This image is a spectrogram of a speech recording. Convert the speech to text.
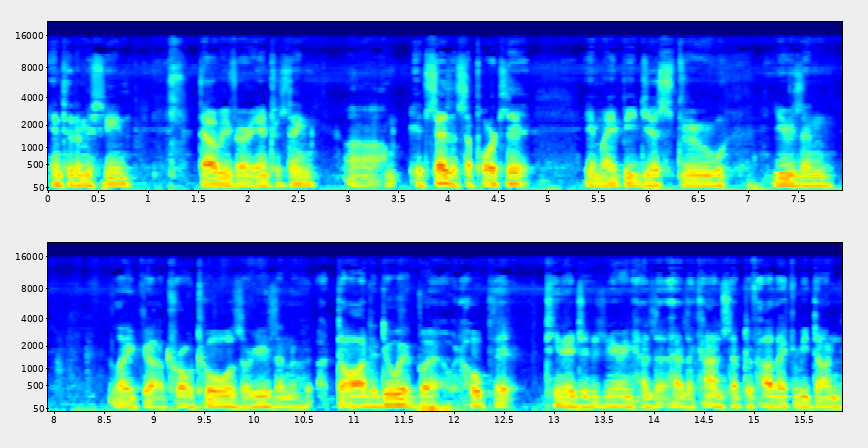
into the machine. That would be very interesting. Um, it says it supports it. It might be just through using like uh, Pro Tools or using a, DAW to do it, but I would hope that Teenage Engineering has a, has a concept of how that can be done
